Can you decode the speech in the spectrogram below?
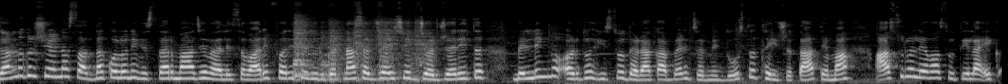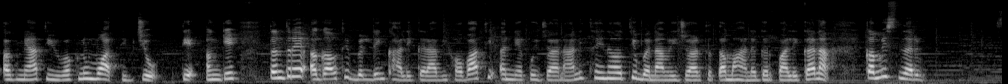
જામનગર શહેરના સાધના કોલોની વિસ્તારમાં આજે વહેલી સવારે ફરીથી દુર્ઘટના સર્જાઈ છે. એક જર્જરિત બિલ્ડિંગનો અડધો હિસ્સો ધડાકાભેર જમીન દોસ્ત થઈ જતા તેમાં આસરો લેવા સૂતેલા એક અજ્ઞાત યુવકનું મોત નીપજ્યું. તે અંગે તંત્રએ અગાઉથી બિલ્ડિંગ ખાલી કરાવી હોવાથી અન્ય કોઈ જાનહાની થઈ ન હતી. બનાવની જાણ થતાં મહાનગરપાલિકાના કમિશનર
